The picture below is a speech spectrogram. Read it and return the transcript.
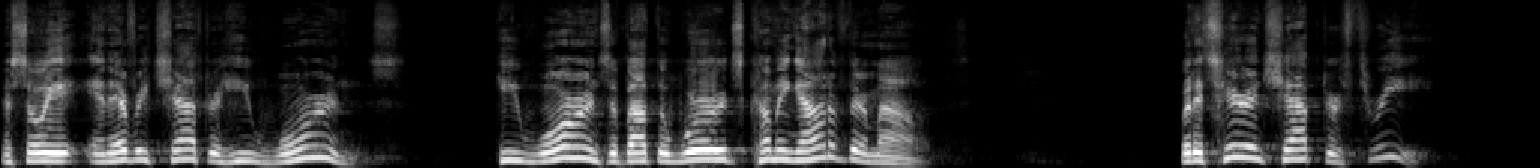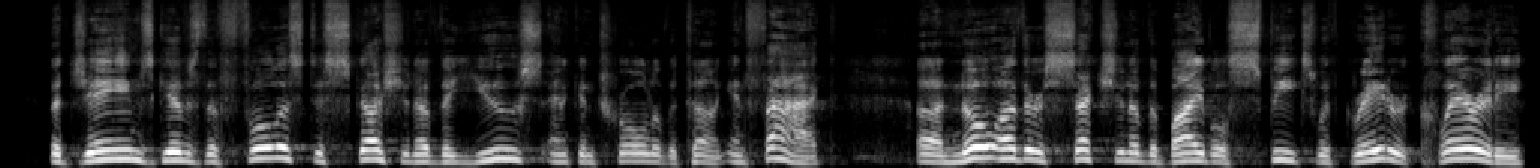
And so he, in every chapter, he warns he warns about the words coming out of their mouths. But it's here in chapter 3 that James gives the fullest discussion of the use and control of the tongue. In fact, uh, no other section of the Bible speaks with greater clarity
